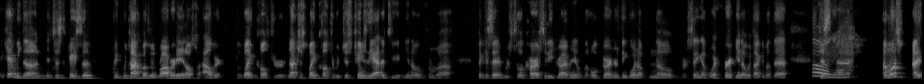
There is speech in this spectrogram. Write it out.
it can be done. It's just a case of like we talked about with Robert and also Albert, the bike culture, not just bike culture, but just change the attitude. You know, from uh, like I said, we're still a car city driving, you know, the whole Gardiner thing going up and no, or staying up, whatever, you know, we talked about that. Oh, Just, yeah. Uh, once I,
